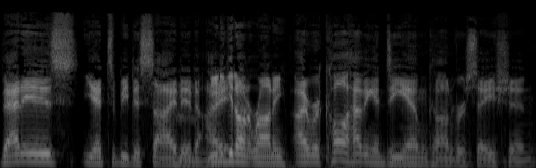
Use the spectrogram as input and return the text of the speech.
that is yet to be decided. Hmm. You need to get on it, Ronnie. I recall having a DM conversation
